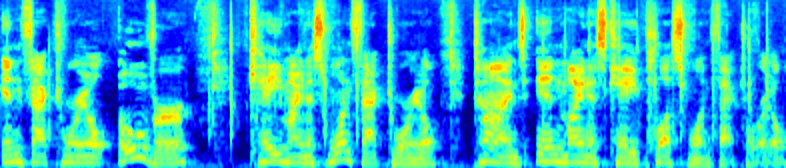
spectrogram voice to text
n factorial over k minus 1 factorial times n minus k plus 1 factorial.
